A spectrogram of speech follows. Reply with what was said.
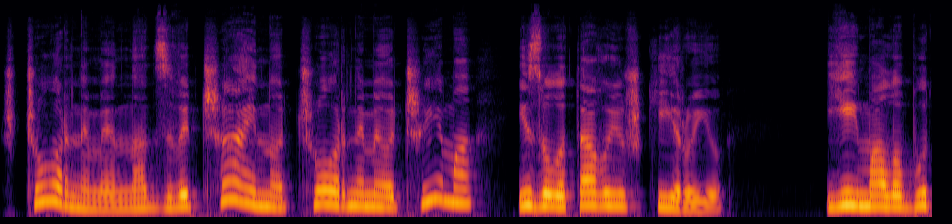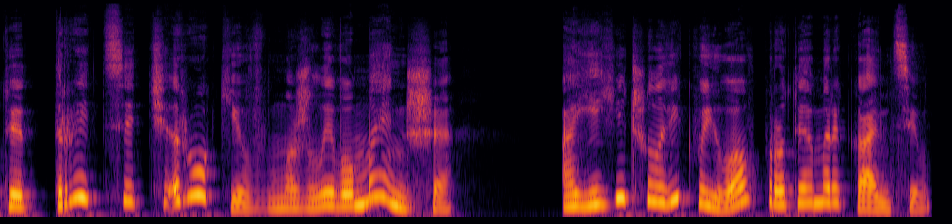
з чорними, надзвичайно чорними очима і золотавою шкірою. Їй мало бути тридцять років, можливо, менше, а її чоловік воював проти американців.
